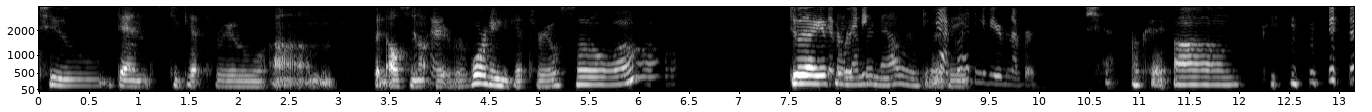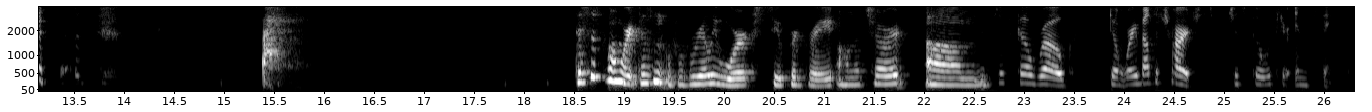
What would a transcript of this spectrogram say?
too dense to get through, um, but also not very rewarding to get through. So, uh, do I give my rating? number now, or do yeah, I? Yeah, go ahead and give you your number. Shit. Okay. Um. this is the one where it doesn't really work super great on the chart. Um. Just go rogue. Don't worry about the chart. Just, just go with your instinct.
